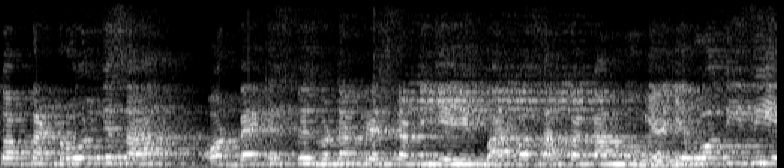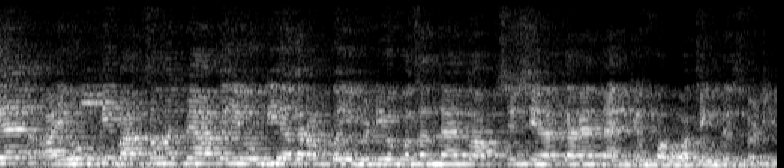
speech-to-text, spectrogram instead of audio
तो आप कंट्रोल के साथ और बैक स्पेस बटन प्रेस कर दीजिए, एक बार बस आपका काम हो गया। ये बहुत ईजी है आई होप की बात समझ में आ गई होगी। अगर आपको ये वीडियो पसंद आए तो आपसे शेयर करें। Thank you for watching this video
